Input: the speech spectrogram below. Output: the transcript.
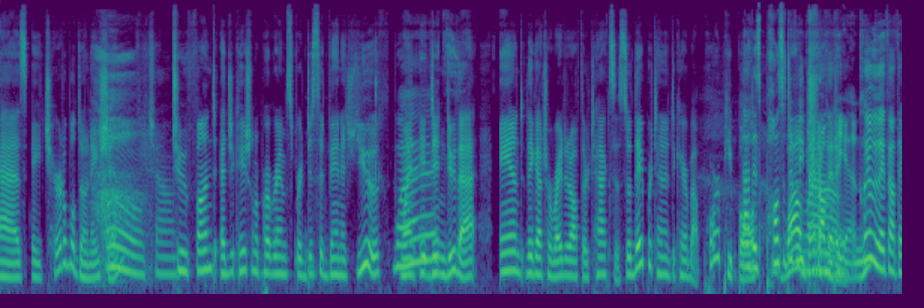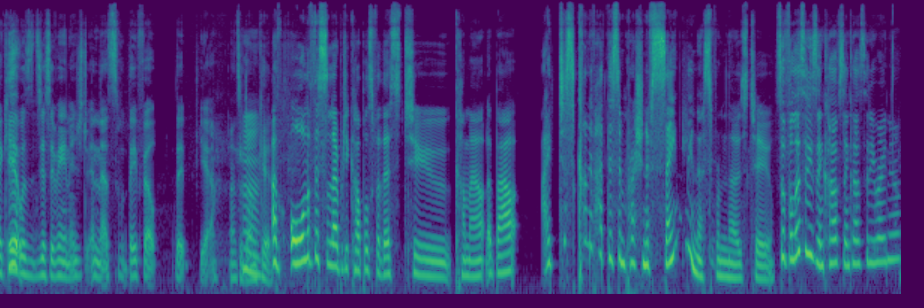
as a charitable donation Oh, to fund educational programs for disadvantaged youth when it didn't do that. And they got to write it off their taxes. So they pretended to care about poor people. That is positively. Trumpian. Clearly, they thought their kid Ew. was disadvantaged, and that's what they felt that. Yeah. That's a dumb hmm. kid. Of all of the celebrity couples for this to come out about, I just kind of had this impression of saintliness from those two. So Felicity's in cuffs in custody right now.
